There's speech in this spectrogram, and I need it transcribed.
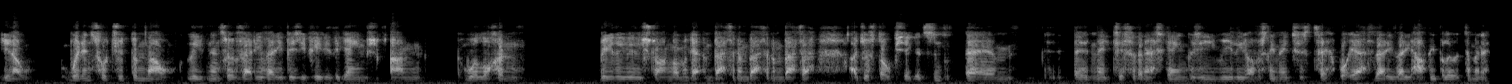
you know, we're in touch with them now, leading into a very, very busy period of games, and we're looking really, really strong, and we're getting better and better and better. I just hope Sigurdsson um, uh, makes it for the next game because he really obviously makes us tick. But yeah, very, very happy blue at the minute.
